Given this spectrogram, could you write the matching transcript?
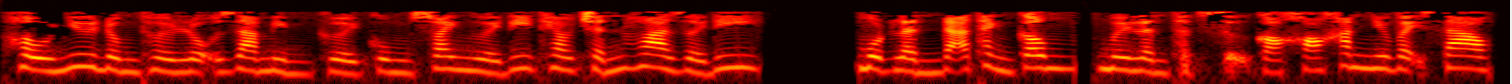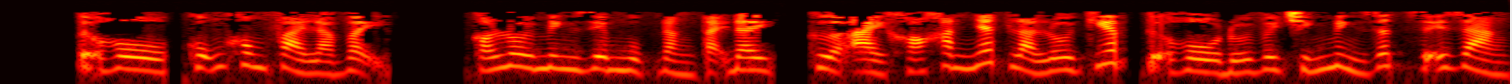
hầu như đồng thời lộ ra mỉm cười cùng xoay người đi theo chấn hoa rời đi. Một lần đã thành công, 10 lần thật sự có khó khăn như vậy sao? Tự hồ, cũng không phải là vậy. Có lôi minh diêm ngục đằng tại đây, cửa ải khó khăn nhất là lôi kiếp tự hồ đối với chính mình rất dễ dàng.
